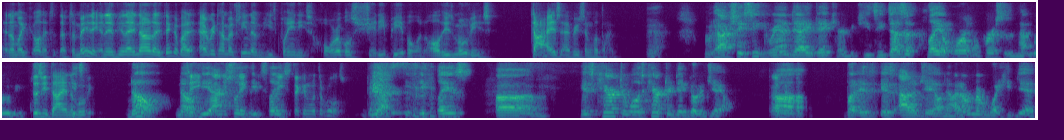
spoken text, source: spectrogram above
and I'm like, oh, that's that's amazing. And if you now that I think about it, every time I've seen him, he's playing these horrible, shitty people in all these movies. Dies every single time. Yeah, we actually see Granddaddy Daycare because he doesn't play a horrible person in that movie. Does he die in the He's- movie? No, no, See, he actually he's, he plays he's sticking with the rules. yeah, he plays um his character. Well, his character did go to jail, Okay. uh, but is is out of jail now. I don't remember what he did,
